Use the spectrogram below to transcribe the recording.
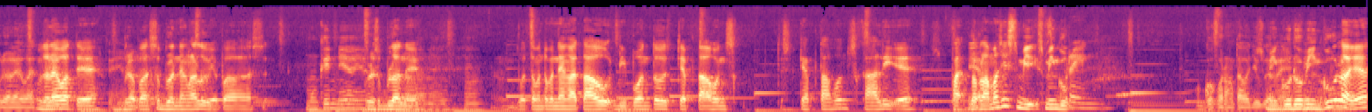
Udah lewat. Udah lewat ya. Kayaknya Berapa udah. sebulan yang lalu ya pas Mungkin ya. ya. Udah sebulan ya? Heeh. buat teman-teman yang nggak tahu di Bon tuh setiap tahun setiap tahun sekali ya. Pa- Berapa Iya. lama sih seminggu? Spring. Gue kurang tahu juga. Seminggu dua minggu lah ya.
